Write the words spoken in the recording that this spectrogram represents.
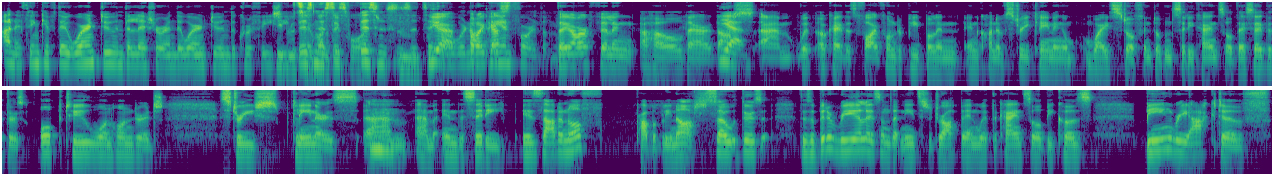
And I think if they weren't doing the litter and they weren't doing the graffiti, businesses say, businesses mm. would say, yeah, oh, we're not paying for them. They are filling a hole there. That's yeah. um, with okay, there's 500 people in in kind of street cleaning and waste stuff in Dublin City Council. They say that there's up to 100 street cleaners um, mm. um, in the city. Is that enough? Probably not. So there's there's a bit of realism that needs to drop in with the council because being reactive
